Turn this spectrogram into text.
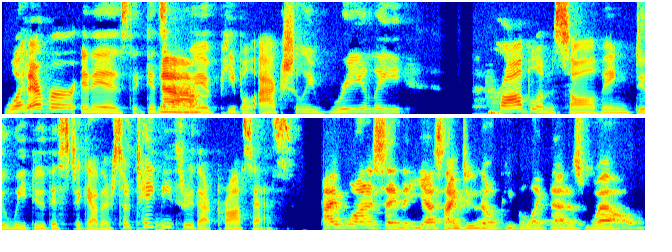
whatever it is that gets yeah. in the way of people actually really problem solving do we do this together? So take me through that process. I want to say that yes, I do know people like that as well.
